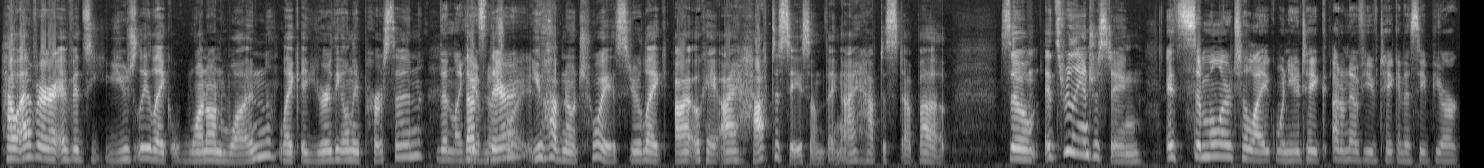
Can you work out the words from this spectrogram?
however if it's usually like one-on-one like you're the only person Then, like, you that's have no there. choice. you have no choice. You're like I, okay i have to say something. I have to step up. So it's really interesting. It's similar to like when you take I don't know if you've taken a CPR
